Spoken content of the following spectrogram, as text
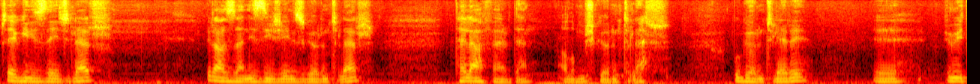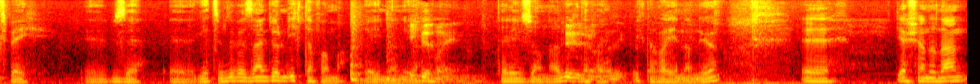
sevgili izleyiciler birazdan izleyeceğiniz görüntüler Telafer'den alınmış görüntüler. Bu görüntüleri e, Ümit Bey e, bize e, getirdi ve zannediyorum ilk defa mı yayınlanıyor? İlk defa yayınlandı. Televizyonlarda ilk defa, ilk ilk defa yayınlanıyor. E, yaşanılan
